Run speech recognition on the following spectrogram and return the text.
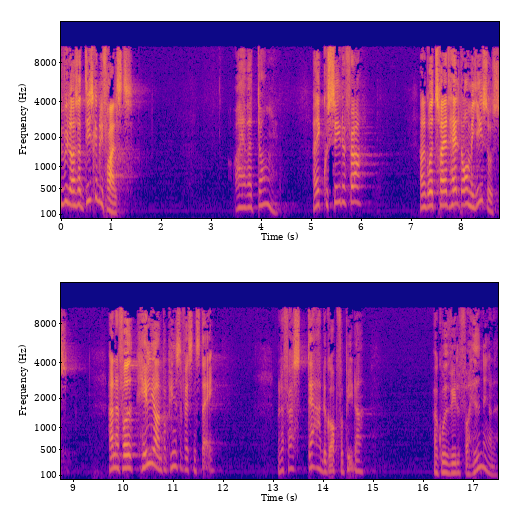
Du vil også, at de skal blive frelst. Og jeg har været dum. Jeg ikke kunne se det før. Han har gået tre et halvt år med Jesus. Han har fået helgen på pinsefestens dag. Men det er først der, det går op for Peter, hvad Gud vil for hedningerne.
